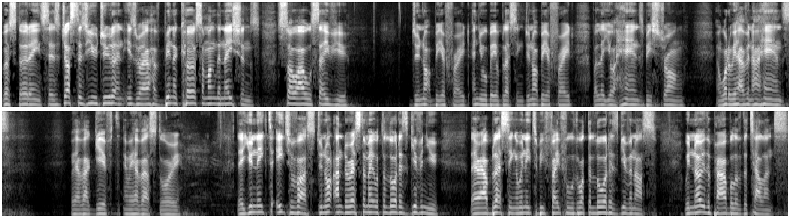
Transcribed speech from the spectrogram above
verse 13 says, Just as you, Judah and Israel, have been a curse among the nations, so I will save you. Do not be afraid, and you will be a blessing. Do not be afraid, but let your hands be strong. And what do we have in our hands? We have our gift and we have our story. They're unique to each of us. Do not underestimate what the Lord has given you. They're our blessing, and we need to be faithful with what the Lord has given us. We know the parable of the talents.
